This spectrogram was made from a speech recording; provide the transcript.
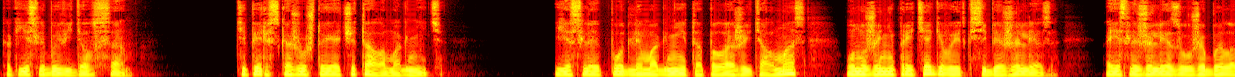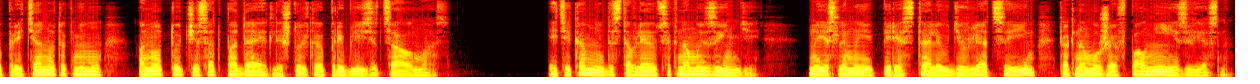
как если бы видел сам. Теперь скажу, что я читал о магните. Если подле магнита положить алмаз, он уже не притягивает к себе железо, а если железо уже было притянуто к нему, оно тотчас отпадает, лишь только приблизится алмаз. Эти камни доставляются к нам из Индии, но если мы перестали удивляться им, как нам уже вполне известно,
